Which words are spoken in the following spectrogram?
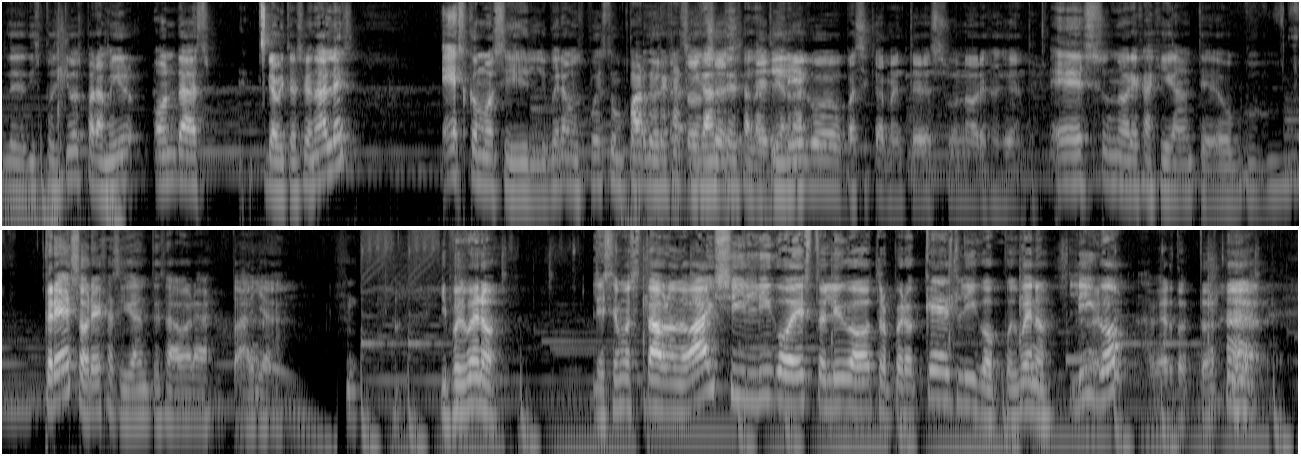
de dispositivos para medir ondas gravitacionales es como si le hubiéramos puesto un par de orejas Entonces, gigantes a la el Tierra. higo básicamente es una oreja gigante. Es una oreja gigante. o tres orejas gigantes ahora. Vaya. Y pues bueno, les hemos estado hablando. Ay, sí, ligo esto, ligo otro. Pero ¿qué es ligo? Pues bueno, ligo. A ver, doctor.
